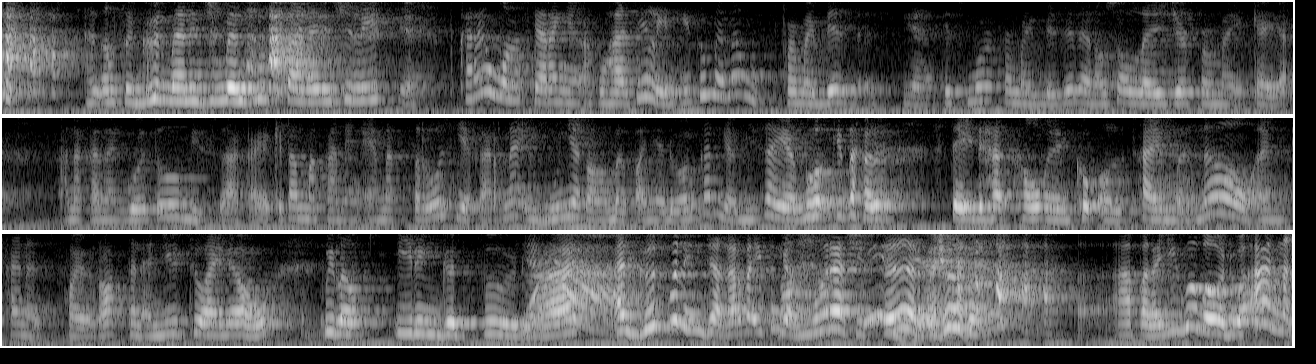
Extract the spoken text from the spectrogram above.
and also good management financially. Yeah. Karena uang sekarang yang aku hasilin itu memang for my business. Yeah. It's more for my business and also leisure for my kayak anak-anak gue tuh bisa kayak kita makan yang enak terus ya karena ibunya kalau bapaknya doang kan nggak bisa ya bu. Kita harus stay at home and cook all the time. But no I'm kind of spoiled rotten and you too I know. We love eating good food right Yeah. and good food in Jakarta itu nggak murah shit, sister. apalagi gue bawa dua anak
